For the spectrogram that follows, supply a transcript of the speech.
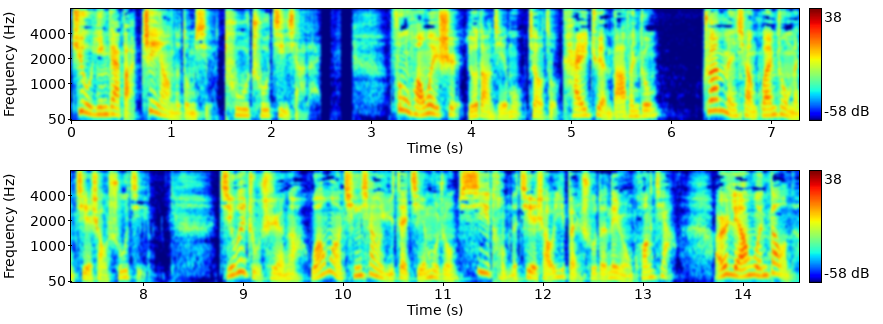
就应该把这样的东西突出记下来。凤凰卫视有档节目叫做《开卷八分钟》，专门向观众们介绍书籍。几位主持人啊，往往倾向于在节目中系统的介绍一本书的内容框架，而梁文道呢，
